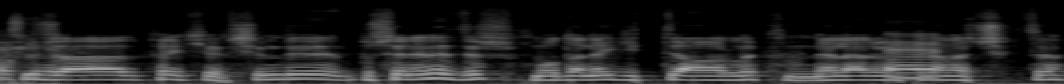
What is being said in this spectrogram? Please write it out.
e. Güzel. Peki. Şimdi bu sene nedir? Moda ne gitti? Ağırlık neler ön Ee, plana çıktı?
